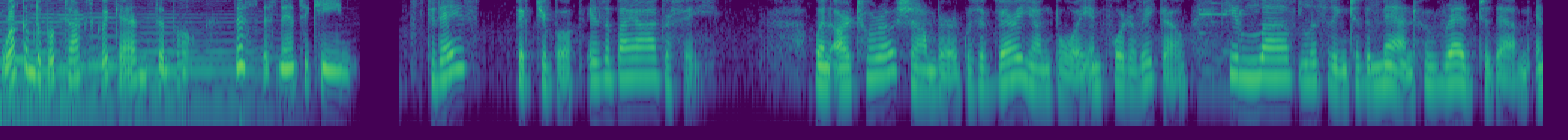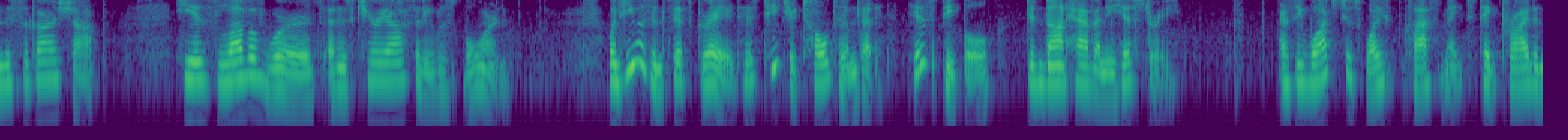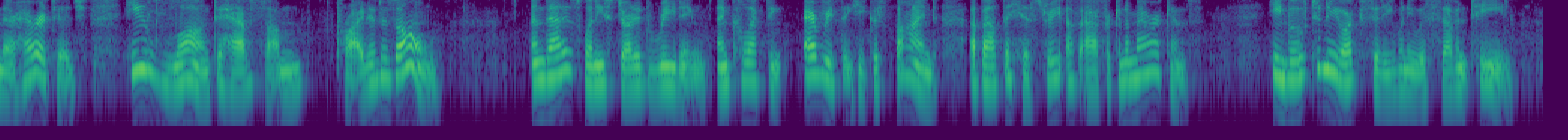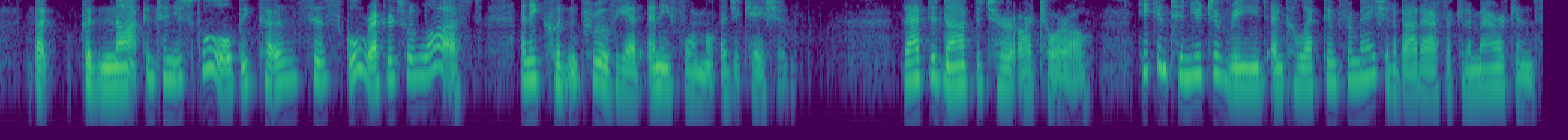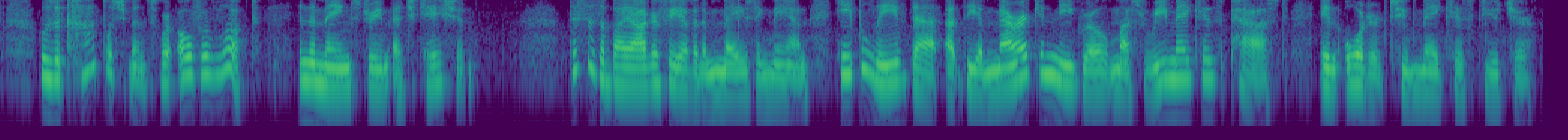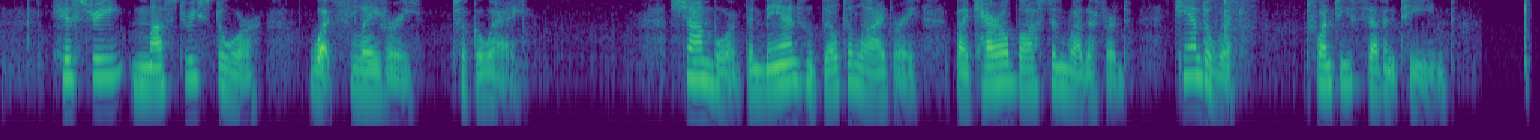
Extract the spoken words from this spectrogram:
Welcome to Book Talks Quick and Simple. This is Nancy Keene. Today's picture book is a biography. When Arturo Schomburg was a very young boy in Puerto Rico, he loved listening to the men who read to them in the cigar shop. His love of words and his curiosity was born. When he was in fifth grade, his teacher told him that his people did not have any history. As he watched his white classmates take pride in their heritage, he longed to have some pride in his own. And that is when he started reading and collecting everything he could find about the history of African Americans. He moved to New York City when he was 17, but could not continue school because his school records were lost and he couldn't prove he had any formal education. That did not deter Arturo. He continued to read and collect information about African Americans whose accomplishments were overlooked in the mainstream education. This is a biography of an amazing man. He believed that uh, the American Negro must remake his past in order to make his future. History must restore what slavery took away. Schomburg, the man who built a library, by Carole Boston Weatherford. Candlewick, 2017.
